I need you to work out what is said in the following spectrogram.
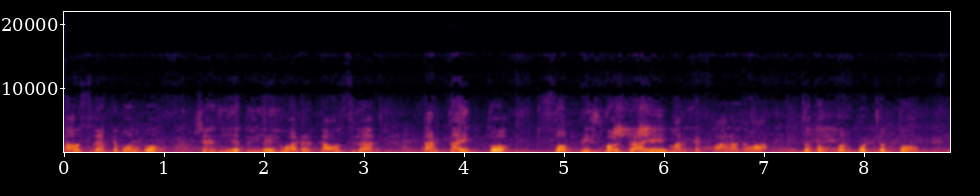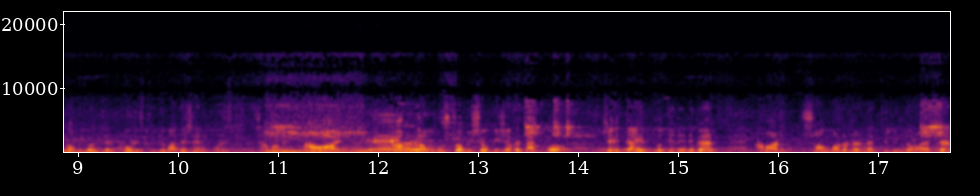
কাউন্সিলরকে বলব সে যেহেতু এই ওয়ার্ডের কাউন্সিলর তার দায়িত্ব চব্বিশ ঘণ্টা এই মার্কেট পাহারা দেওয়া। যতক্ষণ পর্যন্ত নবীগঞ্জের পরিস্থিতি বা দেশের পরিস্থিতি স্বাভাবিক না হয় আমরা পুষ্ট বিষয়ক হিসাবে থাকব সেই দায়িত্ব তিনি নেবেন। আমার সংগঠনের নেতৃবৃন্দ রয়েছেন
